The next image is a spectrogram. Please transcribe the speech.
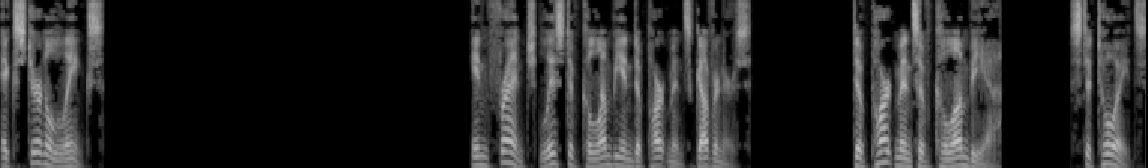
External links In French List of Colombian departments Governors. Departments of Colombia. Statoids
